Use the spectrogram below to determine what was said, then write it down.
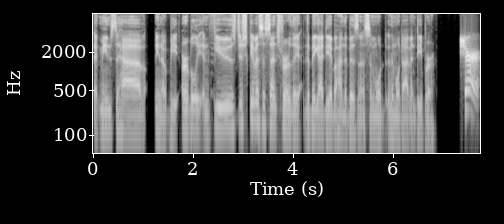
it means to have you know be herbally infused. Just give us a sense for the the big idea behind the business and we'll and then we'll dive in deeper Sure.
